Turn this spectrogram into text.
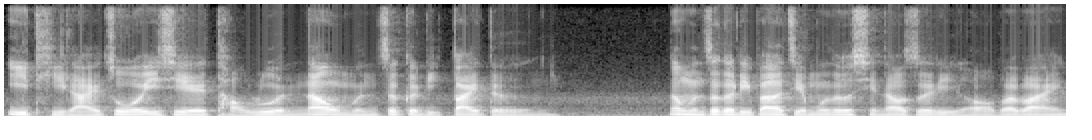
议题来做一些讨论。那我们这个礼拜的，那我们这个礼拜的节目就先到这里喽，拜拜。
